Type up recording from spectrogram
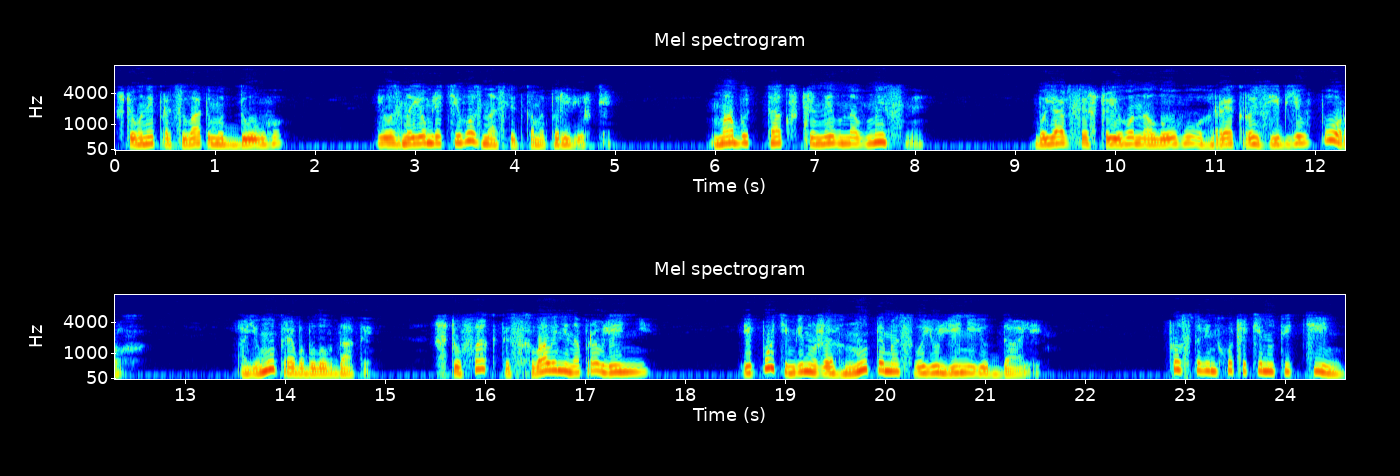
що вони працюватимуть довго і ознайомлять його з наслідками перевірки. мабуть, так вчинив навмисне, боявся, що його налогу грек розіб'є в порох, а йому треба було вдати, що факти схвалені на правлінні, і потім він уже гнутиме свою лінію далі. Просто він хоче кинути тінь,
